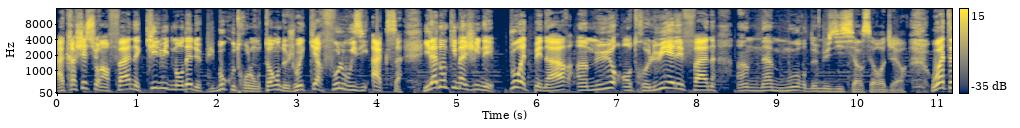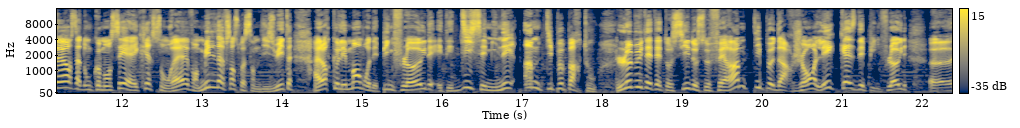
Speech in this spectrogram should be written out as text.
a craché sur un fan qui lui demandait depuis beaucoup trop longtemps de jouer Careful with the Axe. Il a donc imaginé, pour être peinard, un mur entre lui et les fans, un amour de musicien, c'est Roger. Waters a donc commencé à écrire son rêve en 1978, alors que les membres des Pink Floyd étaient disséminés un petit peu partout. Le but était aussi de se faire un petit peu d'argent, les caisses des Pink Floyd euh,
